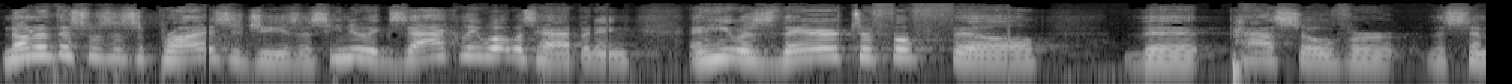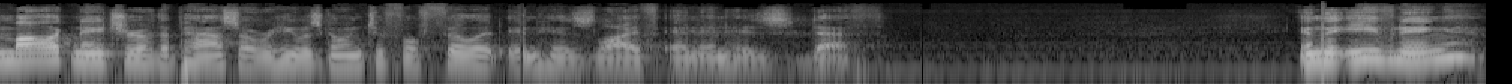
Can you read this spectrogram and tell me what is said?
None of this was a surprise to Jesus. He knew exactly what was happening, and he was there to fulfill the Passover, the symbolic nature of the Passover, he was going to fulfill it in his life and in his death. In the evening,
